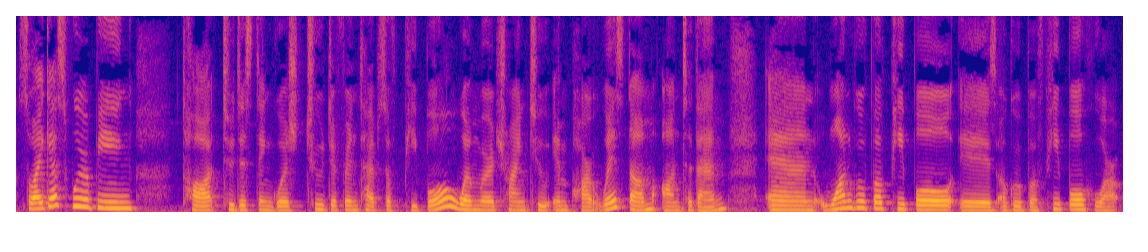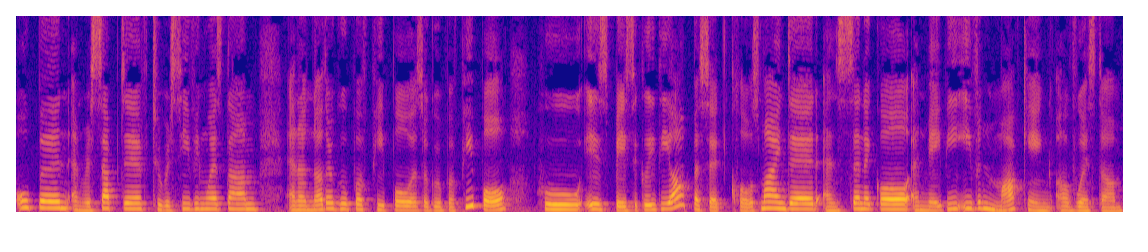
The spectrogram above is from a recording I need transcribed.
So I guess we're being taught to distinguish two different types of people when we're trying to impart wisdom onto them. And one group of people is a group of people who are open and receptive to receiving wisdom, and another group of people is a group of people who is basically the opposite closed minded and cynical and maybe even mocking of wisdom.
